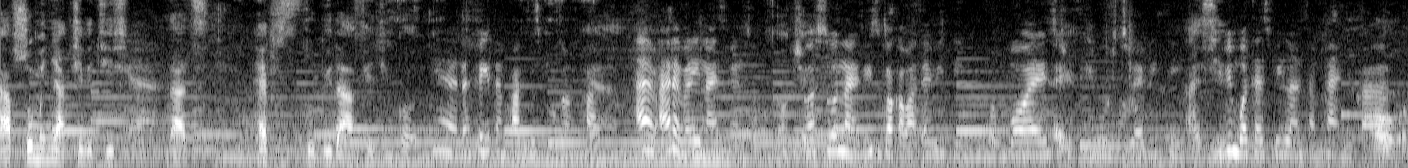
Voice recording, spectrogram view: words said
have so many activities yeah. that helps to build our faith in God. Yeah, the faith and practice program part. Yeah. I, I had a very nice mentor. Okay. She was so nice. We used to talk about everything from boys to food to everything. I see. Even bought us freelance sometimes. Oh.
